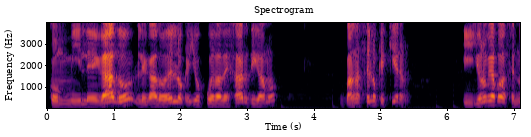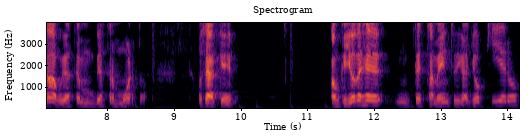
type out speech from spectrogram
con mi legado, legado es lo que yo pueda dejar, digamos, van a hacer lo que quieran. Y yo no voy a poder hacer nada, voy a estar, voy a estar muerto. O sea que, aunque yo deje un testamento y diga, yo quiero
